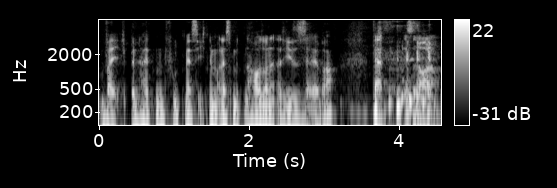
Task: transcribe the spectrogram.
Weil ich bin halt ein Foodmessi. Ich nehme alles mit nach Hause und esse es selber. Das ist in Ordnung.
